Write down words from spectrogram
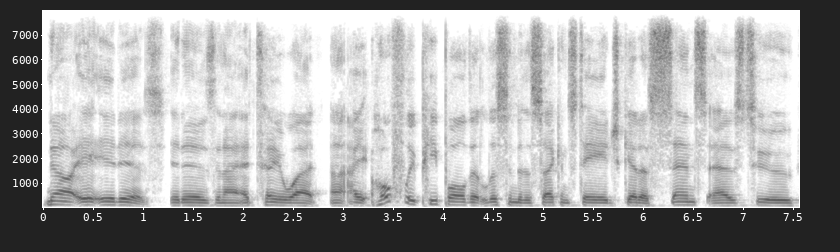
No, it, it is. It is, and I, I tell you what. Uh, I hopefully people that listen to the second stage get a sense as to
